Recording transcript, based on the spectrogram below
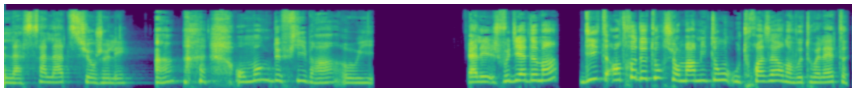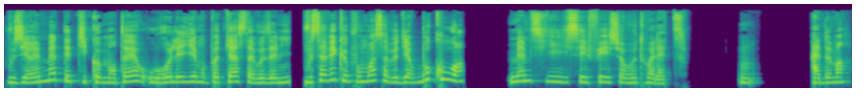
la salade surgelée. Hein? On manque de fibres, hein Oui. Allez, je vous dis à demain Dites entre deux tours sur Marmiton ou trois heures dans vos toilettes, vous irez mettre des petits commentaires ou relayer mon podcast à vos amis. Vous savez que pour moi ça veut dire beaucoup, hein, même si c'est fait sur vos toilettes. Hmm. À demain.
